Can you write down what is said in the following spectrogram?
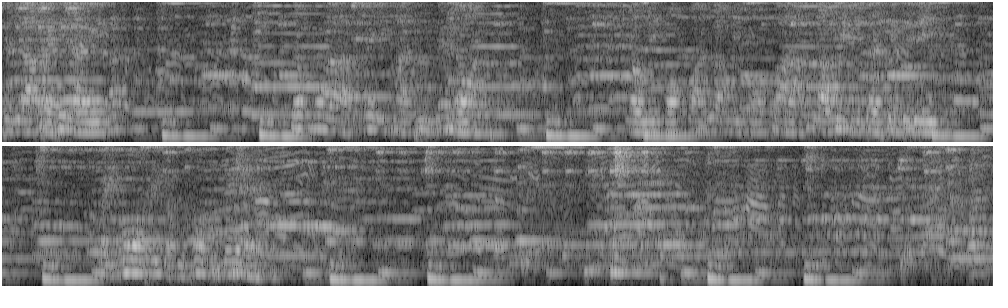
ชยาไปที่ไหนครับเจ้าภาไม่มีขาดทุนแน่นอน เรามีของขวัญเรามีของฝากเรามีแต่สิ่งดีๆ แ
